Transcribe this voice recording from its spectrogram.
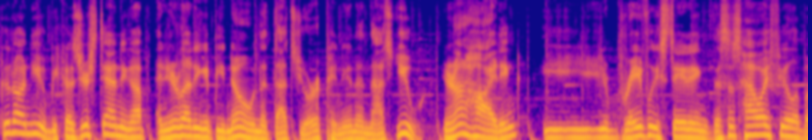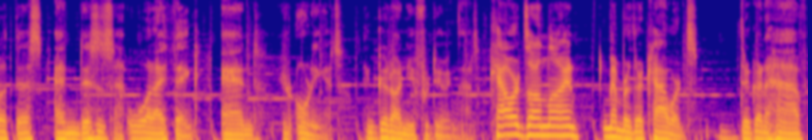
Good on you because you're standing up and you're letting it be known that that's your opinion and that's you. You're not hiding. You're bravely stating, this is how I feel about this and this is what I think. And you're owning it. And good on you for doing that. Cowards online, remember, they're cowards. they're going to have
